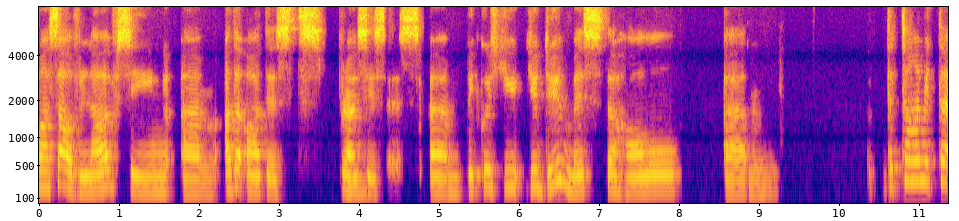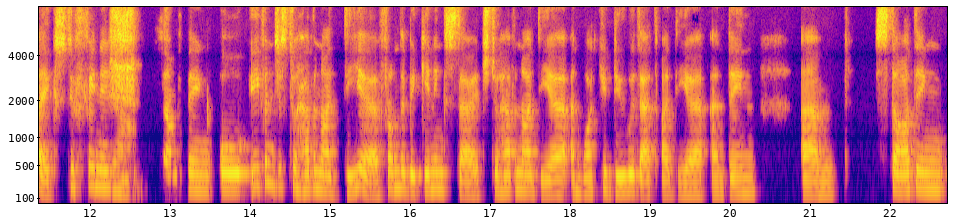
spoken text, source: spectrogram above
myself love seeing um, other artists mm. processes mm. um, because you you do miss the whole um, the time it takes to finish yeah. something or even just to have an idea from the beginning stage to have an idea and what you do with that idea and then um, starting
